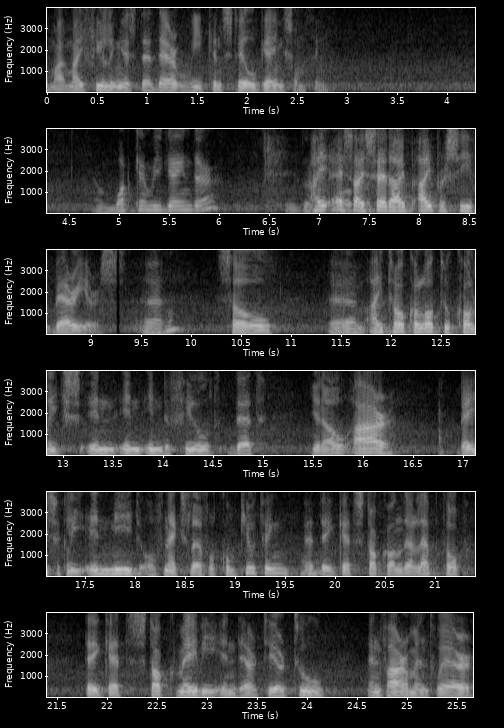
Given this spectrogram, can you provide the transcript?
my, my feeling is that there we can still gain something. And what can we gain there? I, as I said, I, I perceive barriers. Uh, Mhm. So um, I talk a lot to colleagues in, in, in the field that, you know, are basically in need of next level computing. Uh, they get stuck on their laptop. They get stuck maybe in their tier two environment where,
